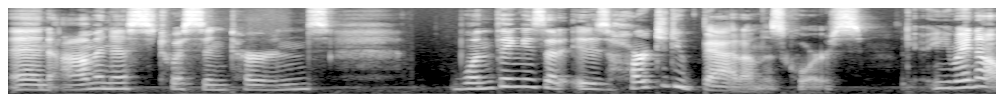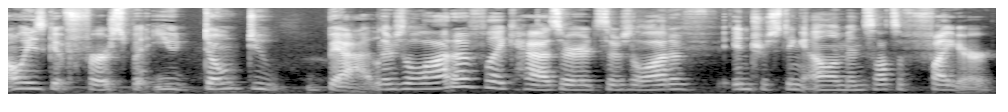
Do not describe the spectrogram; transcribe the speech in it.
and ominous twists and turns. One thing is that it is hard to do bad on this course. You might not always get first, but you don't do bad. There's a lot of like hazards. There's a lot of interesting elements. Lots of fire,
